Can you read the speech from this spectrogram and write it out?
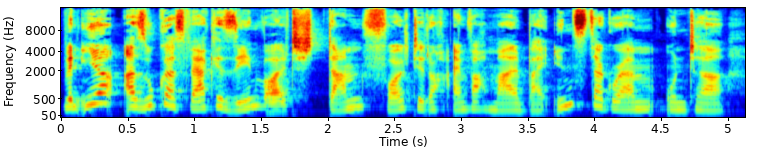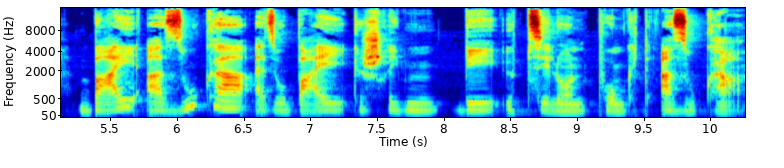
Wenn ihr Asukas Werke sehen wollt, dann folgt ihr doch einfach mal bei Instagram unter bei Asuka, also bei geschrieben by.asuka.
